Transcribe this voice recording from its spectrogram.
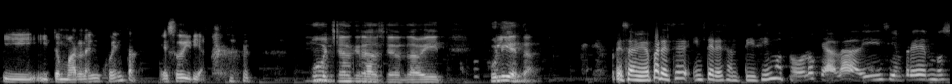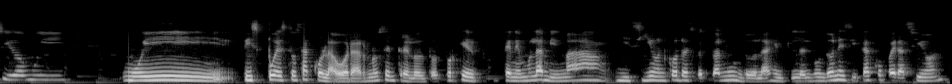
y, tomarla en cuenta. Eso diría. Muchas gracias, David. Julieta. Pues a mí me parece interesantísimo todo lo que habla David. Siempre hemos sido muy muy dispuestos a colaborarnos entre los dos porque tenemos la misma visión con respecto al mundo. La gente, el mundo necesita cooperación,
